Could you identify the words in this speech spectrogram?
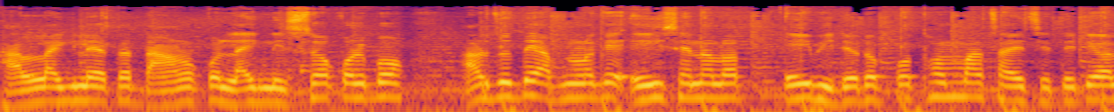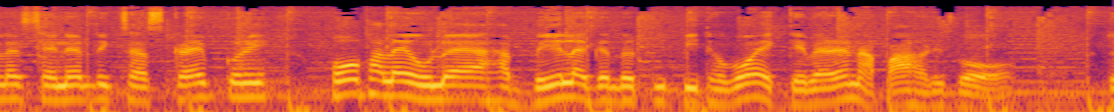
ভাল লাগিলে এটা ডাঙৰকৈ লাইক নিশ্চয় কৰিব। আৰু যদি আপোনালোকে এই চেনেলত এই ভিডিঅ'টো প্ৰথমবাৰ চাইছে তেতিয়াহ'লে চেনেলটিক ছাবস্ক্ৰাইব কৰি সোঁফালে ওলাই অহা বেল আইকনটো টিপি থ'ব একেবাৰে নাপাহৰিব। তো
